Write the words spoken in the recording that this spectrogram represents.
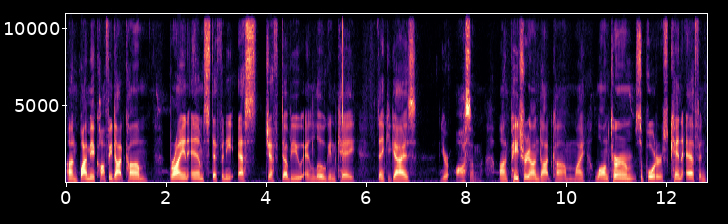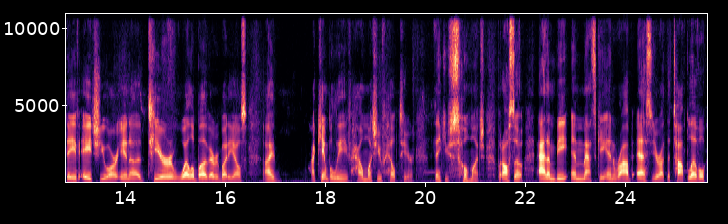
On buymeacoffee.com, Brian M, Stephanie S, Jeff W, and Logan K. Thank you guys. You're awesome. On patreon.com, my long term supporters, Ken F and Dave H, you are in a tier well above everybody else. I, I can't believe how much you've helped here. Thank you so much. But also, Adam B, M Matsky, and Rob S. You're at the top level.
